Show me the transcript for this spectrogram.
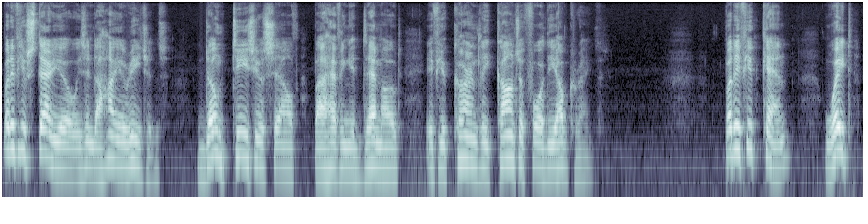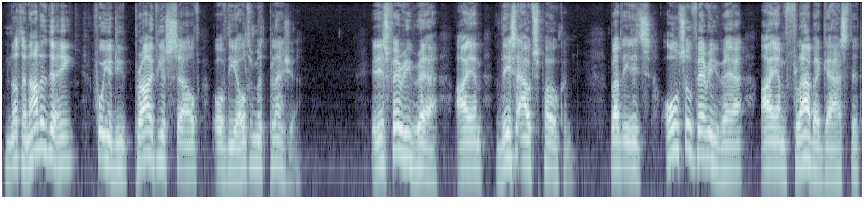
But if your stereo is in the higher regions, don't tease yourself by having it demoed if you currently can't afford the upgrade. But if you can, wait not another day for you deprive yourself of the ultimate pleasure. It is very rare I am this outspoken, but it is also very rare I am flabbergasted,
